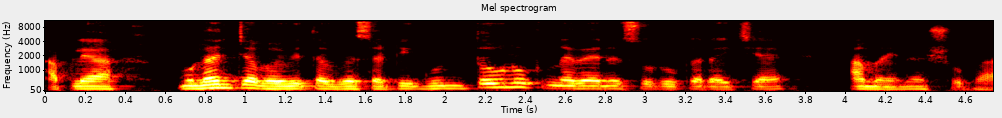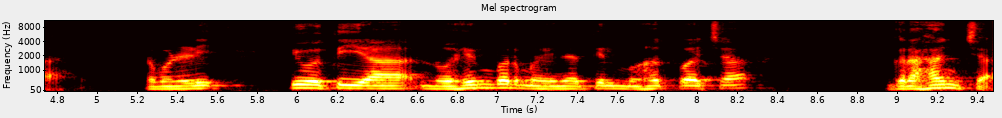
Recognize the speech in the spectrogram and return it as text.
आपल्या मुलांच्या भवितव्यासाठी गुंतवणूक नव्याने सुरू करायची आहे. हा महिना शुभ आहे. तर मंडळी ही होती या नोव्हेंबर महिन्यातील महत्त्वाच्या ग्रहांच्या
